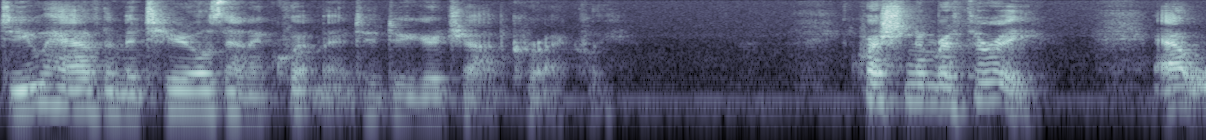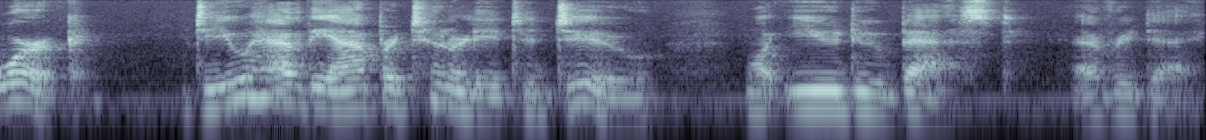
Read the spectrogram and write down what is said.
Do you have the materials and equipment to do your job correctly? Question number three at work, do you have the opportunity to do what you do best every day?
